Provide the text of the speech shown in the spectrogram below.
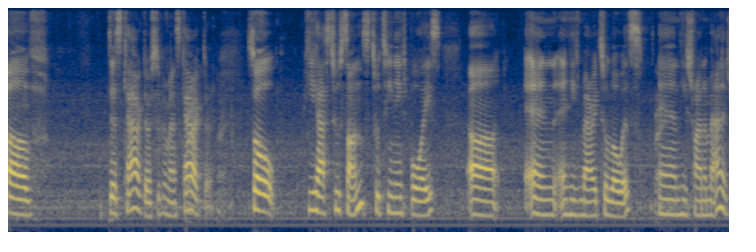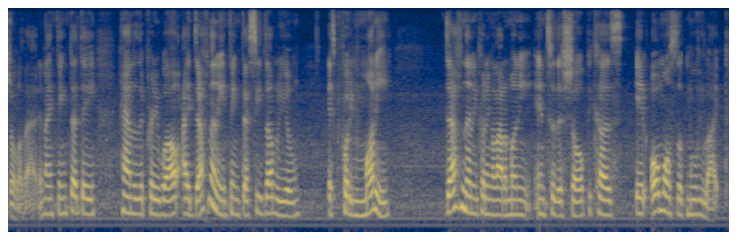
of this character, Superman's character. Right. So he has two sons, two teenage boys, uh, and and he's married to Lois, Right. and he's trying to manage all of that. And I think that they handled it pretty well. I definitely think that CW is putting money, definitely putting a lot of money into this show because it almost looked movie like.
